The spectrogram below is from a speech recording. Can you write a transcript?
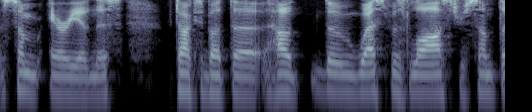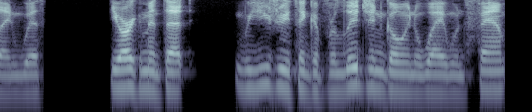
some area of this talks about the how the West was lost or something with the argument that we usually think of religion going away when fam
